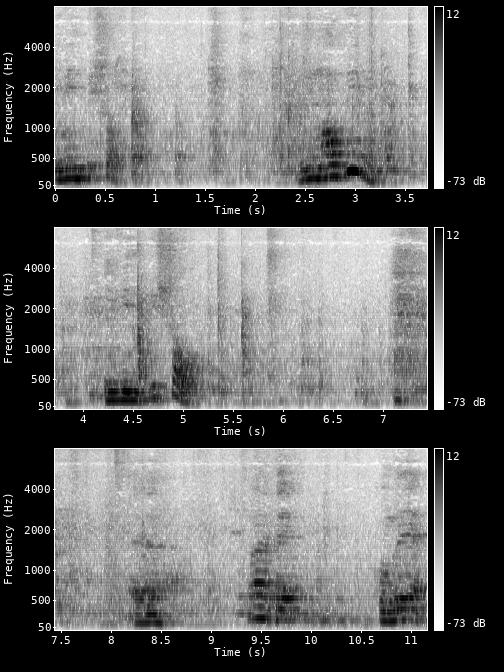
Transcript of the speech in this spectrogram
І він пішов. Він мав віру. І він пішов. Е, знаєте, коли е,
